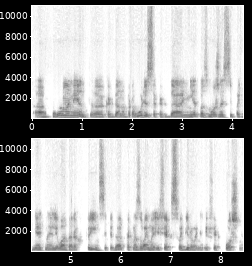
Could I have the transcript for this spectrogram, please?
А второй момент, э, когда она проводится, когда нет возможности поднять на элеваторах в принципе, да, так называемый эффект сфабирования, эффект поршня.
